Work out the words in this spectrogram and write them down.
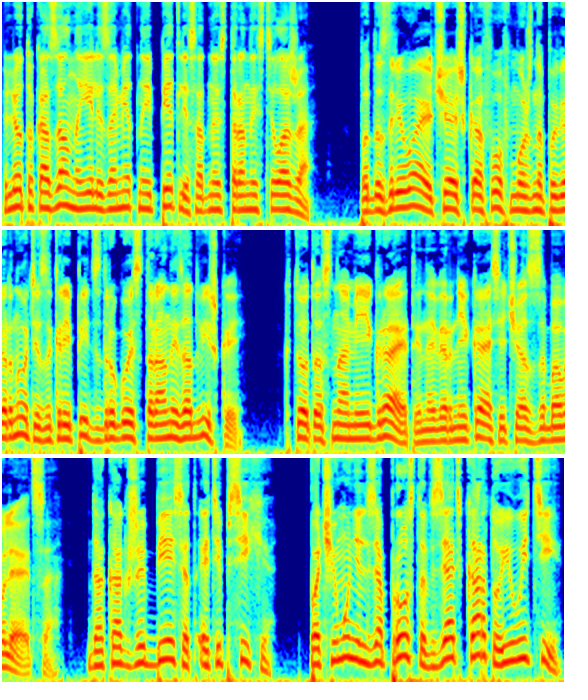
Лед указал на еле заметные петли с одной стороны стеллажа. «Подозреваю, часть шкафов можно повернуть и закрепить с другой стороны задвижкой. Кто-то с нами играет и наверняка сейчас забавляется». «Да как же бесят эти психи! Почему нельзя просто взять карту и уйти?»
